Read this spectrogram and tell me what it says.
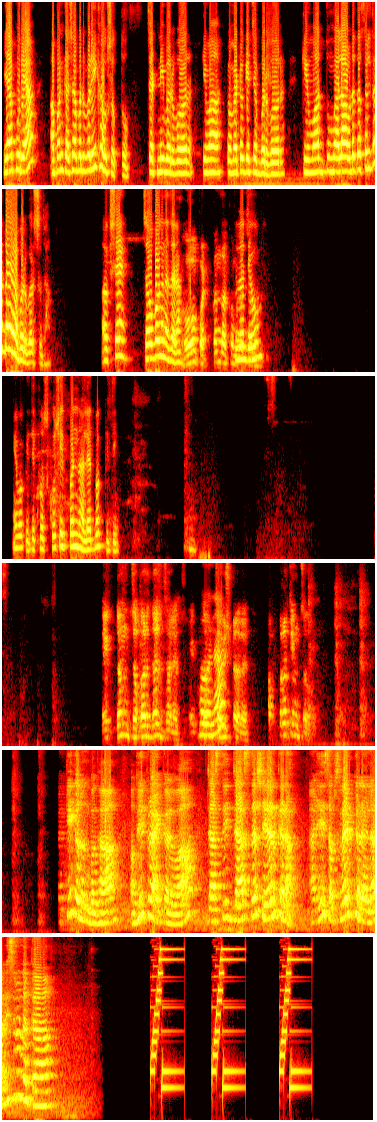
या पुऱ्या आपण कशा बरोबरही खाऊ शकतो. चटणी बरोबर किंवा टोमॅटो केचप बरोबर किंवा तुम्हाला आवडत असेल तर दह्या बरोबर सुद्धा. अक्षय चव बघ ना जरा. हो पटकन दाखव देऊ? हे बघ किती खुसखुशीत पण झाल्यात बघ किती. एकदम जबरदस्त झाल्यात. हो एकदम ना? अप्रतिम चव. नक्की करून बघा अभिप्राय कळवा जास्तीत जास्त शेअर करा आणि सबस्क्राईब करायला विसरू नका.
